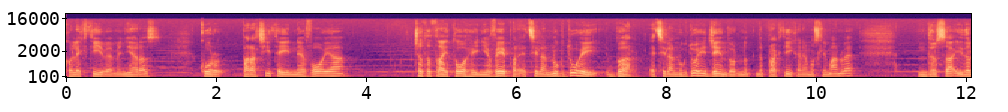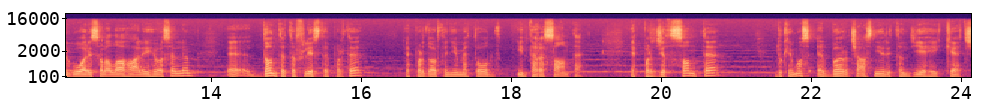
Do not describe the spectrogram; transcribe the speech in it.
kolektive me njerëz kur paraqitej nevoja që të trajtohej një vepër e cila nuk duhej bërë, e cila nuk duhej gjendur në praktikën e muslimanëve, Ndërsa i dërguari sallallahu alaihi wasallam donte të fliste për të, e përdorte një metodë interesante. E përgjithësonte duke mos e bërë që asnjëri të ndjehej keq,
